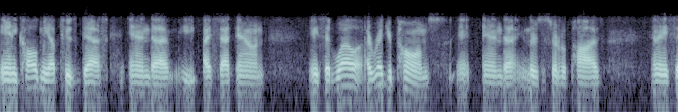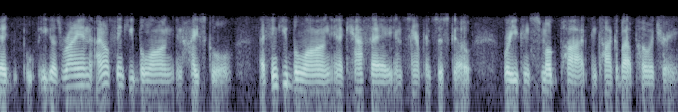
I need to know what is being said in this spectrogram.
And he called me up to his desk, and uh, he, I sat down, and he said, "Well, I read your poems," and, and, uh, and there's a sort of a pause, and then he said, "He goes, Ryan, I don't think you belong in high school. I think you belong in a cafe in San Francisco, where you can smoke pot and talk about poetry."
